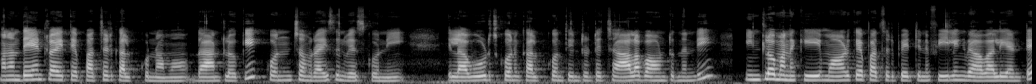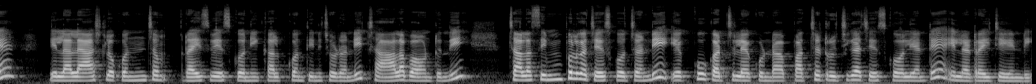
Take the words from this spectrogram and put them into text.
మనం దేంట్లో అయితే పచ్చడి కలుపుకున్నామో దాంట్లోకి కొంచెం రైస్ని వేసుకొని ఇలా ఊడ్చుకొని కలుపుకొని తింటుంటే చాలా బాగుంటుందండి. ఇంట్లో మనకి మామిడికాయ పచ్చడి పెట్టిన ఫీలింగ్ రావాలి అంటే ఇలా లాస్ట్లో కొంచెం రైస్ వేసుకొని కలుపుకొని తిని చూడండి చాలా బాగుంటుంది. చాలా సింపుల్గా చేసుకోవచ్చండి. ఎక్కువ ఖర్చు లేకుండా పచ్చడి రుచిగా చేసుకోవాలి అంటే ఇలా ట్రై చేయండి.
